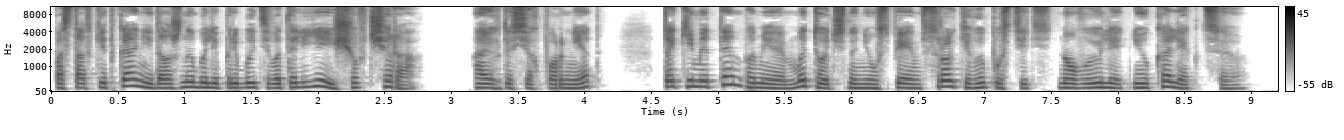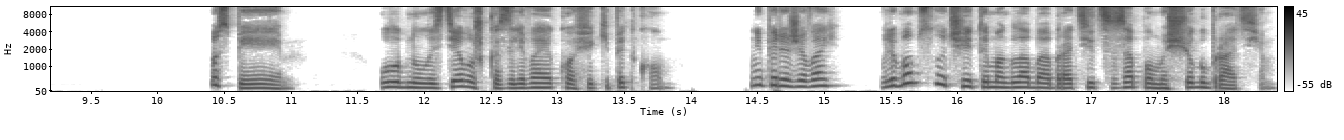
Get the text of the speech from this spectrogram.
Поставки тканей должны были прибыть в ателье еще вчера, а их до сих пор нет. Такими темпами мы точно не успеем в сроки выпустить новую летнюю коллекцию. «Успеем», — улыбнулась девушка, заливая кофе кипятком. «Не переживай. В любом случае ты могла бы обратиться за помощью к братьям.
